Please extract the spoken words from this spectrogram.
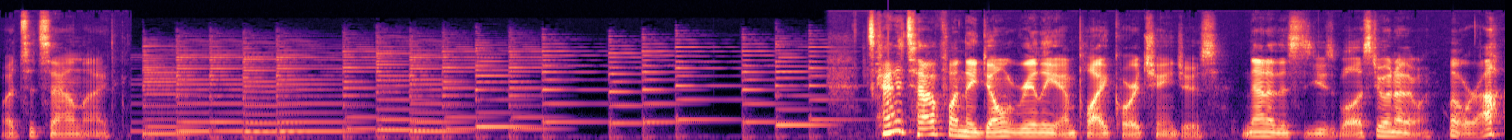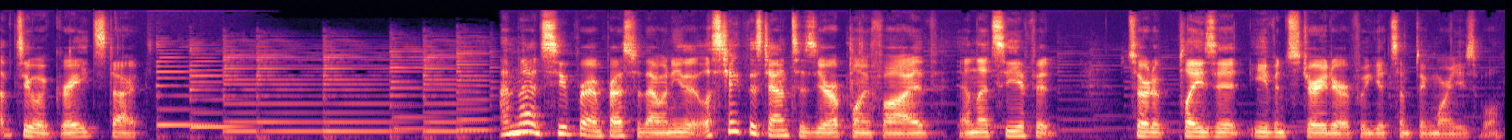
What's it sound like? It's kind of tough when they don't really imply chord changes. None of this is usable. Let's do another one. But we're off to a great start. I'm not super impressed with that one either. Let's take this down to 0.5 and let's see if it sort of plays it even straighter if we get something more usable.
